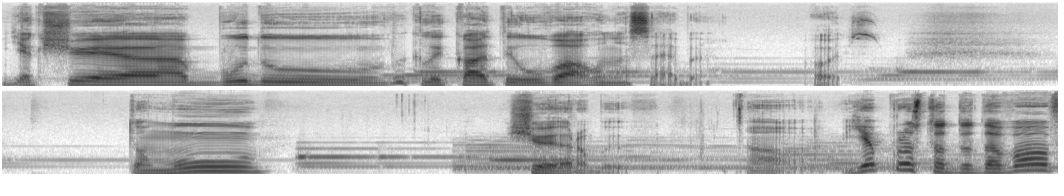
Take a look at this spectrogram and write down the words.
якщо я буду викликати увагу на себе. Ось. Тому що я робив? Я просто додавав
